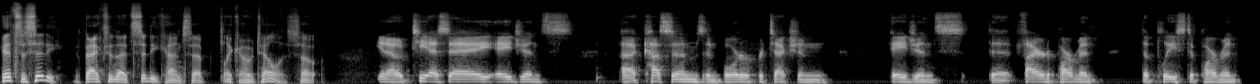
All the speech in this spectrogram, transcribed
It's a city. Back to that city concept, like a hotel is. So, you know, TSA agents, uh, customs and border protection agents, the fire department, the police department,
